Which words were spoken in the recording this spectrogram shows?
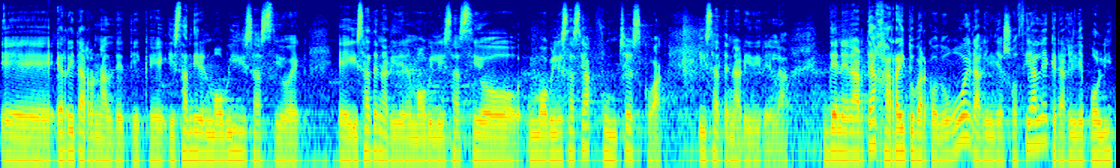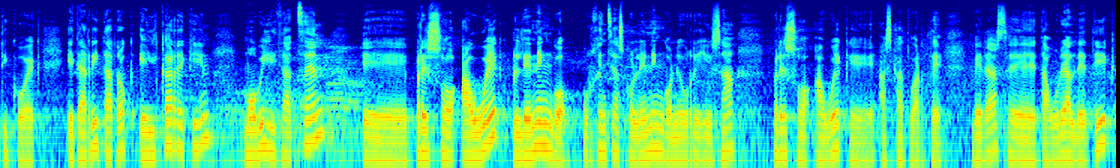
herritarron aldetik e, izan diren mobilizazioek e, izaten ari diren mobilizazio mobilizazioak funtseskoak izaten ari direla. Denen artean jarraitu beharko dugu eragile sozialek, eragile politikoek eta herritarrok elkarrekin mobilizatzen e, preso hauek lehenengo urgentziasko lehenengo neurri gisa preso hauek e, askatu arte. Beraz, e, eta gure aldetik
